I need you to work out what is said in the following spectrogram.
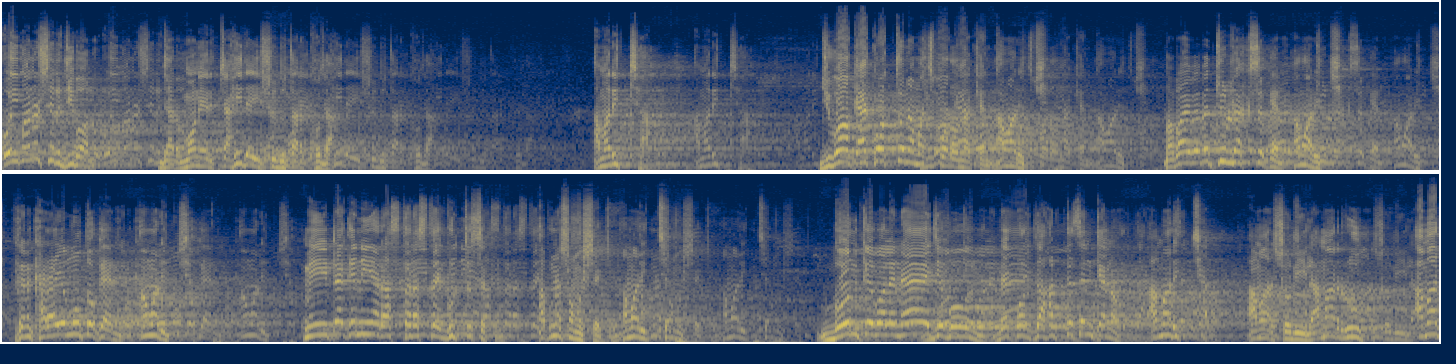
ওই মানুষের যার মনের চাহিদাই শুধু তার খোদা। শুধু তার খোদা আমার ইচ্ছা আমার ইচ্ছা। যুবক কেন? আমার ইচ্ছা। চুল রাখছো কেন? আমার ইচ্ছা। আমার ইচ্ছা মতো কেন? আমার ইচ্ছা। আমার ইচ্ছা মেয়েটাকে নিয়ে রাস্তা রাস্তায় ঘুরতেছে আপনার সমস্যা কি? আমার ইচ্ছা। সমস্যা কি আমার ইচ্ছা বোনকে বলেন, এই যে বোন, বেপর্দা হাঁটতেছেন কেন? আমার ইচ্ছা, আমার শরীর, আমার রূপ শরীর আমার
